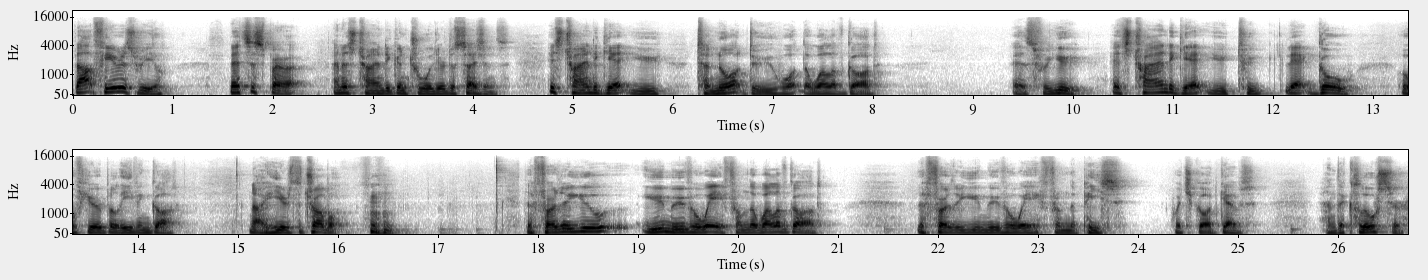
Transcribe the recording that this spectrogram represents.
That fear is real. It's a spirit, and it's trying to control your decisions. It's trying to get you to not do what the will of God is for you. It's trying to get you to let go of your believing God. Now, here's the trouble the further you, you move away from the will of God, the further you move away from the peace which God gives, and the closer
